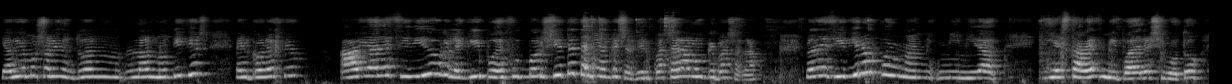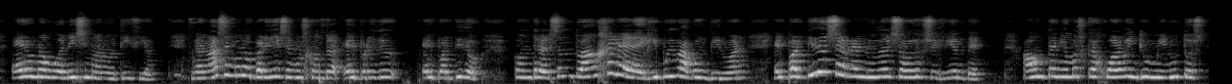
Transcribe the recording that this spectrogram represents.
y habíamos salido en todas las noticias, el colegio había decidido que el equipo de fútbol 7 tenía que seguir, pasara lo que pasara. Lo decidieron por unanimidad y esta vez mi padre sí votó. Era una buenísima noticia. Ganásemos o perdiésemos contra el, el partido contra el Santo Ángel, el equipo iba a continuar. El partido se reanudó el sábado siguiente. Aún teníamos que jugar 21 minutos.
